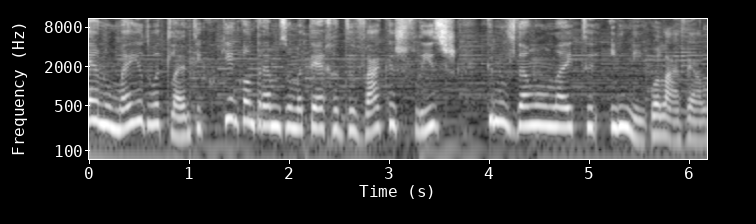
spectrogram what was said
é no meio do Atlântico que encontramos uma terra de vacas felizes que nos dão um leite inigualável.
